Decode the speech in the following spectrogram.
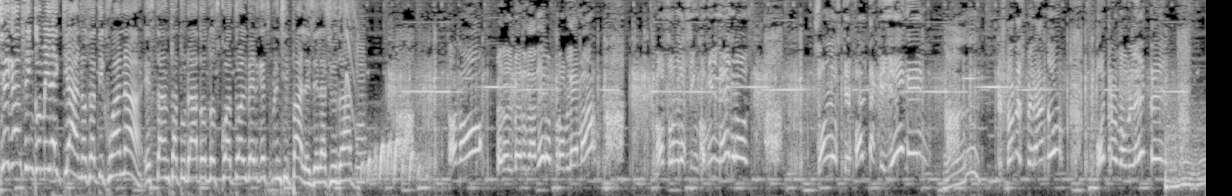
Llegan 5.000 haitianos a Tijuana. Están saturados los cuatro albergues principales de la ciudad. No, no, pero el verdadero problema no son los cinco mil negros, son los que falta que lleguen. ¿Están esperando otro doblete?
